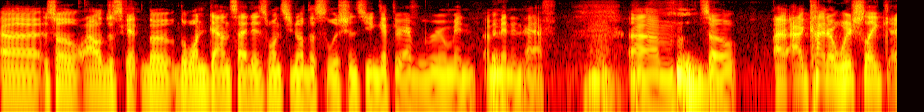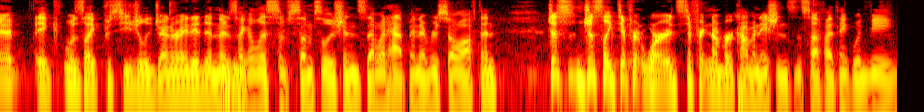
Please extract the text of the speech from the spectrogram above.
Uh, so I'll just get the the one downside is once you know the solutions, you can get through every room in a minute and a half. Um, so I, I kind of wish like it, it was like procedurally generated and there's like a list of some solutions that would happen every so often. Just just like different words, different number combinations and stuff. I think would be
